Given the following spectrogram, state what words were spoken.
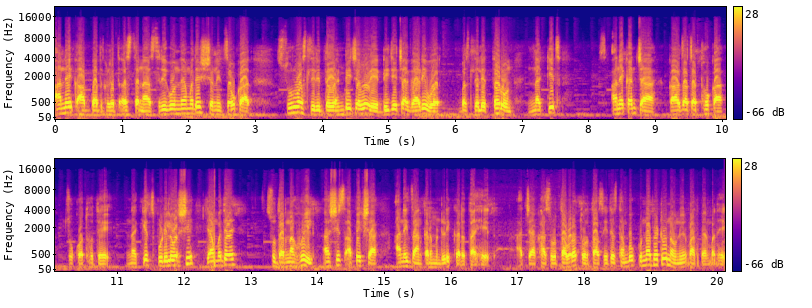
अनेक अपघात घडत असताना श्रीगोंद्यामध्ये शनी चौकात सुरू असलेली दहीहंडीच्या वेळी डीजेच्या गाडीवर बसलेले तरुण नक्कीच अनेकांच्या काळजाचा ठोका चुकत होते. नक्कीच पुढील वर्षी यामध्ये सुधारणा होईल अशीच अपेक्षा अनेक जाणकार मंडळी करत आहेत. आजच्या खास वृत्तावर तुर्तास इथेच थांबू. पुन्हा भेटू नवनवीन बातम्यांमध्ये.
